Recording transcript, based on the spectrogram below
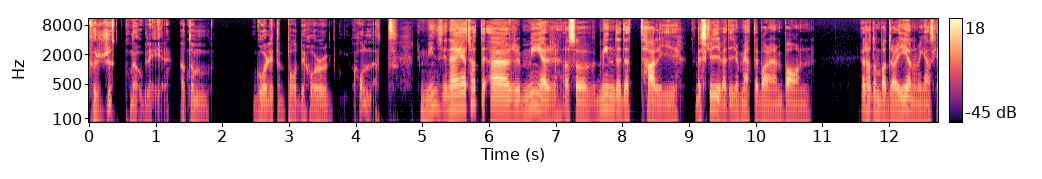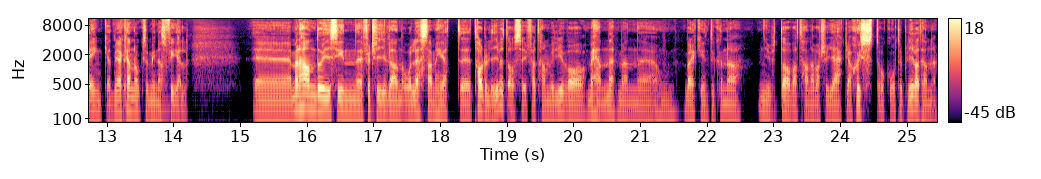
förruttna och grejer? Att de går lite body horror hållet? Minns, nej, jag tror att det är mer, alltså mindre detaljbeskrivet i och med att det bara är en barn. Jag tror att de bara drar igenom det ganska enkelt, men jag kan också minnas fel. Eh, men han då i sin förtvivlan och ledsamhet eh, tar då livet av sig för att han vill ju vara med henne men eh, hon verkar inte kunna njuta av att han har varit så jäkla schysst och återupplivat henne.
